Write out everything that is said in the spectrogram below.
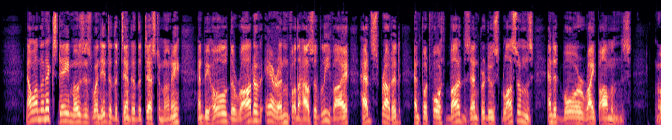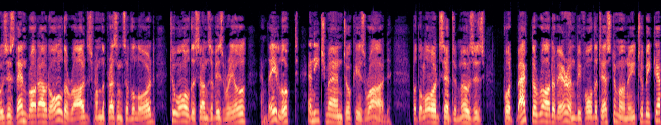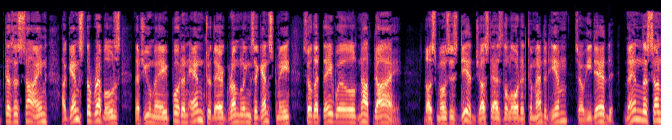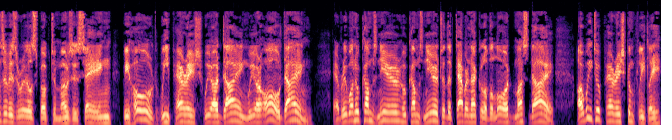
Now on the next day Moses went into the tent of the testimony, and behold, the rod of Aaron for the house of Levi had sprouted, and put forth buds, and produced blossoms, and it bore ripe almonds. Moses then brought out all the rods from the presence of the Lord to all the sons of Israel, and they looked, and each man took his rod. But the Lord said to Moses, Put back the rod of Aaron before the testimony, to be kept as a sign against the rebels, that you may put an end to their grumblings against me, so that they will not die. Thus Moses did just as the Lord had commanded him, so he did. Then the sons of Israel spoke to Moses, saying, Behold, we perish, we are dying, we are all dying. Every one who comes near, who comes near to the tabernacle of the Lord, must die. Are we to perish completely?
